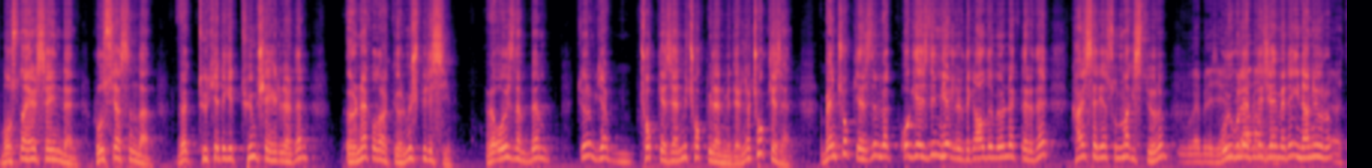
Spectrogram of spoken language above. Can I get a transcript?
Bosna Hersey'inden, Rusya'sından ve Türkiye'deki tüm şehirlerden örnek olarak görmüş birisiyim. Ve o yüzden ben diyorum ki ya çok gezen mi çok bilen mi derler. Çok gezen. Ben çok gezdim ve o gezdiğim yerlerdeki aldığım örnekleri de Kayseri'ye sunmak istiyorum. Uygulayabileceğimiz Uygulayabileceğime de inanıyorum. Evet.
